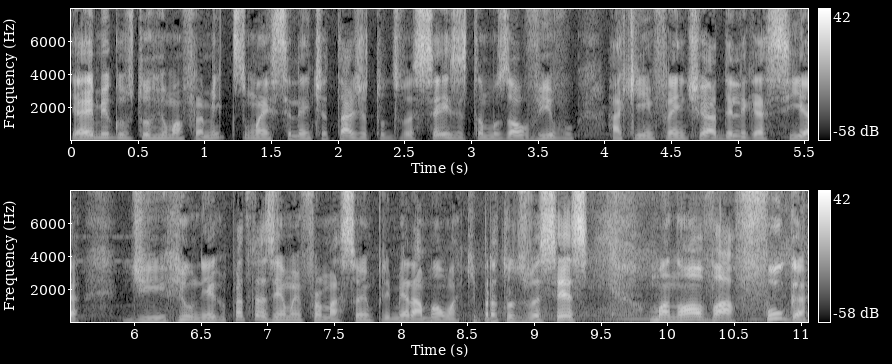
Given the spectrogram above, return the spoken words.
E aí, amigos do Rio Maframix, uma excelente tarde a todos vocês. Estamos ao vivo aqui em frente à delegacia de Rio Negro para trazer uma informação em primeira mão aqui para todos vocês. Uma nova fuga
